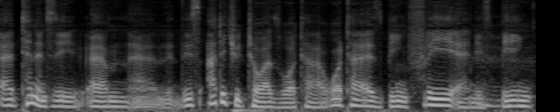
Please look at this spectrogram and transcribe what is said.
uh, tendency, um, uh, this attitude towards water. Water is being free and is mm. being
